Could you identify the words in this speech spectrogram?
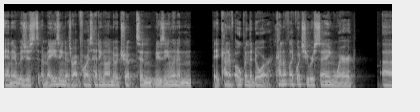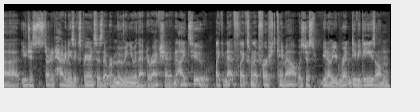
And it was just amazing. It was right before I was heading on to a trip to New Zealand. And it kind of opened the door, kind of like what you were saying, where uh, you just started having these experiences that were moving you in that direction. And I too, like Netflix when it first came out, was just, you know, you'd rent DVDs on,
